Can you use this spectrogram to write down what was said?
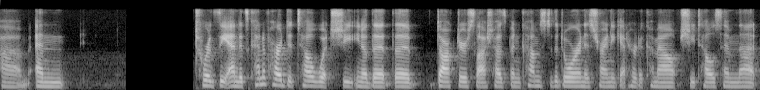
Um, and towards the end it's kind of hard to tell what she you know the the doctor slash husband comes to the door and is trying to get her to come out. She tells him that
